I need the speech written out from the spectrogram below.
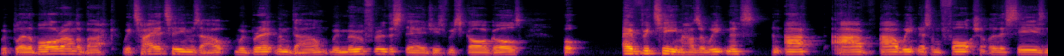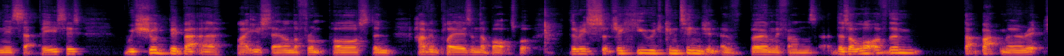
We play the ball around the back. We tire teams out. We break them down. We move through the stages. We score goals every team has a weakness, and our our, our weakness, unfortunately, this season is set pieces. We should be better, like you say, on the front post and having players in the box. But there is such a huge contingent of Burnley fans. There's a lot of them that back Muric,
